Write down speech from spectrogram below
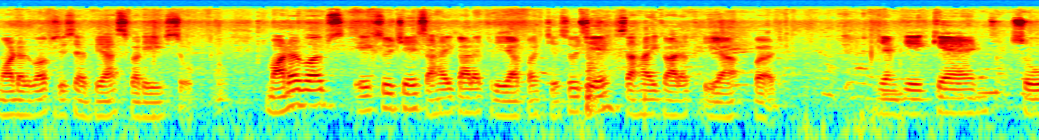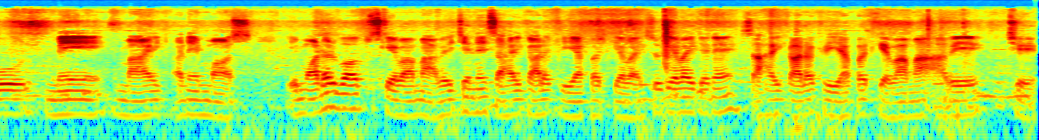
મોડલ વર્બ્સ વિશે અભ્યાસ કરીશું. મોડલ વર્બ્સ એક શું છે? સહાયકારક ક્રિયાપદ છે. શું છે? સહાયકારક ક્રિયાપદ. જેમ કે કેન, સોર, મે, માઇટ અને મસ. એ મોડલ વર્બ્સ કહેવામાં આવે છે ને સહાયકારક ક્રિયાપદ કહેવાય. શું કહેવાય તેને? સહાયકારક ક્રિયાપદ કહેવામાં આવે છે.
